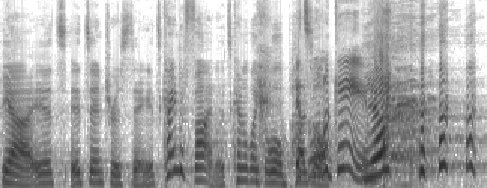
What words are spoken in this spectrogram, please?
Yeah, it's it's interesting. It's kind of fun. It's kind of like a little puzzle. It's a little game. Yeah.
